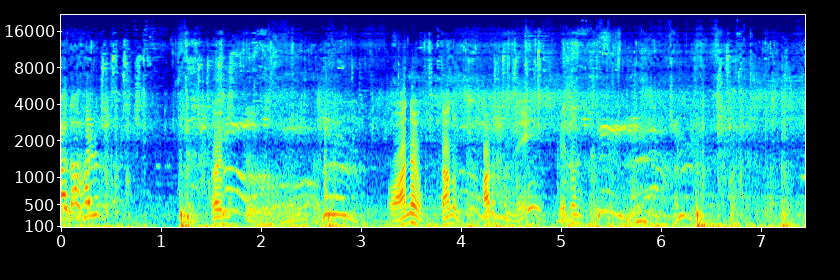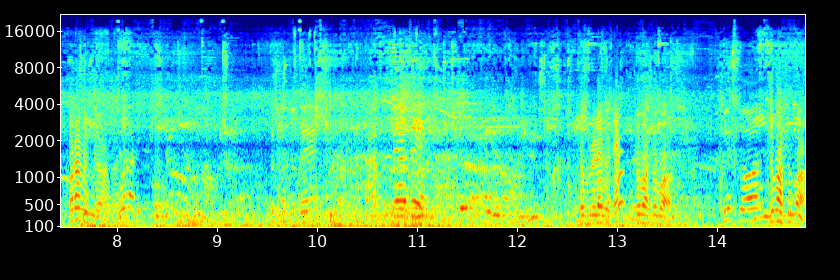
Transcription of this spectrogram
야, 나 살려줘. 나이스 어 나는 나는 바로 썼네? 레전드 호라면 좋아 뭐야, 리포. 리퍼도 돼. 빼야 돼. 줘볼래 그냥? 줘봐 줘봐 미스 원. 줘봐 줘봐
